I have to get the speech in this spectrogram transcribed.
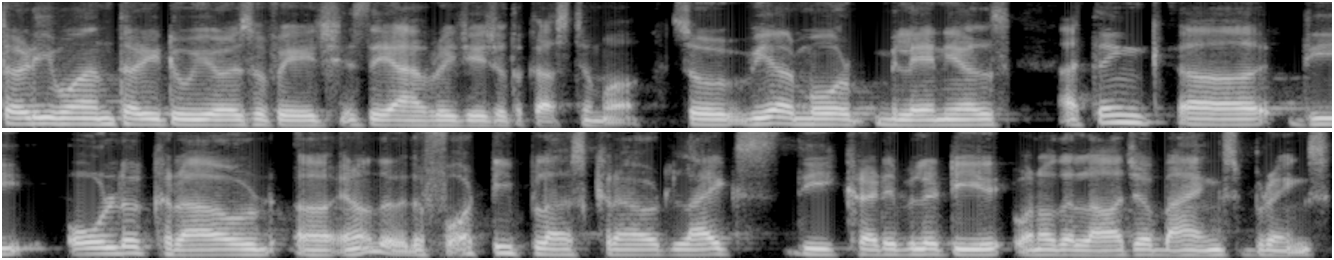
31, 32 years of age is the average age of the customer. So we are more millennials. I think uh, the older crowd, uh, you know, the, the 40 plus crowd likes the credibility one of the larger banks brings.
